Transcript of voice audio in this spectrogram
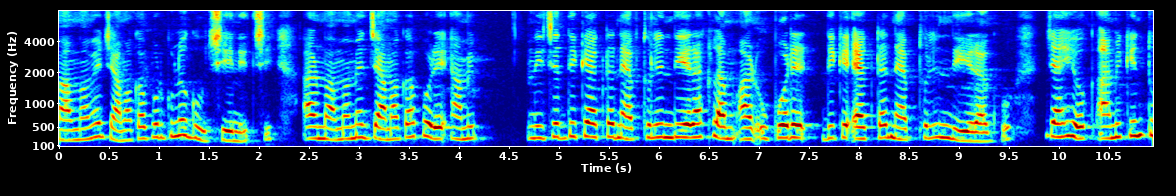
মাম্মামের জামা কাপড়গুলো গুছিয়ে নিচ্ছি। আর মাম্মামের জামা কাপড়ে আমি নিচের দিকে একটা ন্যাপথলিন দিয়ে রাখলাম আর উপরের দিকে একটা ন্যাপথলিন দিয়ে রাখব। যাই হোক, আমি কিন্তু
